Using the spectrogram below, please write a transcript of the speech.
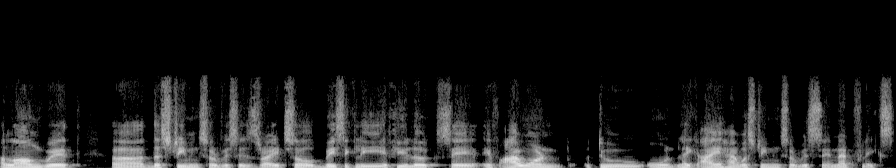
along with uh, the streaming services, right? So basically, if you look, say, if I want to own, like I have a streaming service, say Netflix,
